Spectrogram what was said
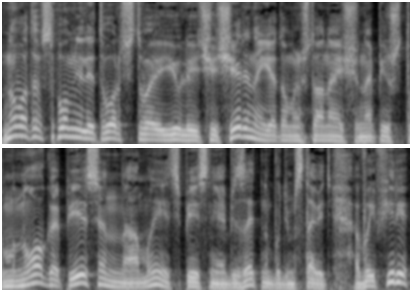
Ну вот и вспомнили творчество Юлии Чечериной. Я думаю, что она еще напишет много песен, а мы эти песни обязательно будем ставить в эфире.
